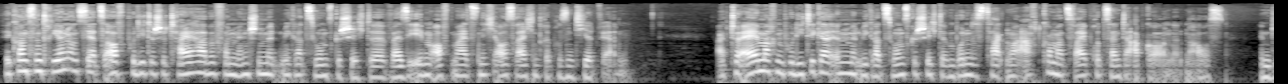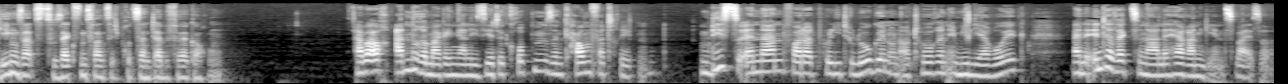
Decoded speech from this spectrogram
Wir konzentrieren uns jetzt auf politische Teilhabe von Menschen mit Migrationsgeschichte, weil sie eben oftmals nicht ausreichend repräsentiert werden. Aktuell machen PolitikerInnen mit Migrationsgeschichte im Bundestag nur 8,2 Prozent der Abgeordneten aus im Gegensatz zu 26 Prozent der Bevölkerung. Aber auch andere marginalisierte Gruppen sind kaum vertreten. Um dies zu ändern, fordert Politologin und Autorin Emilia Ruhig eine intersektionale Herangehensweise.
